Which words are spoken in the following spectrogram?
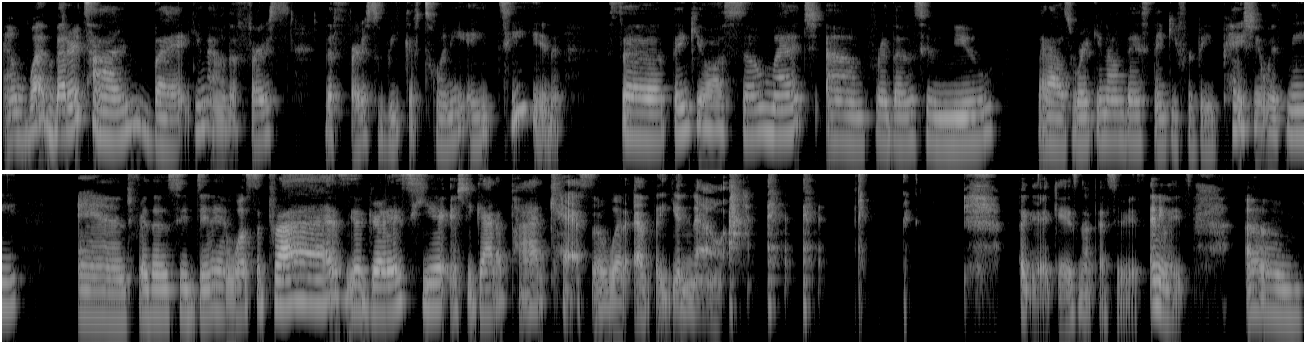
And what better time but, you know, the first the first week of 2018. So, thank you all so much um, for those who knew that I was working on this. Thank you for being patient with me. And for those who didn't, well, surprise, your girl is here and she got a podcast or whatever, you know. okay, okay, it's not that serious. Anyways, um,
